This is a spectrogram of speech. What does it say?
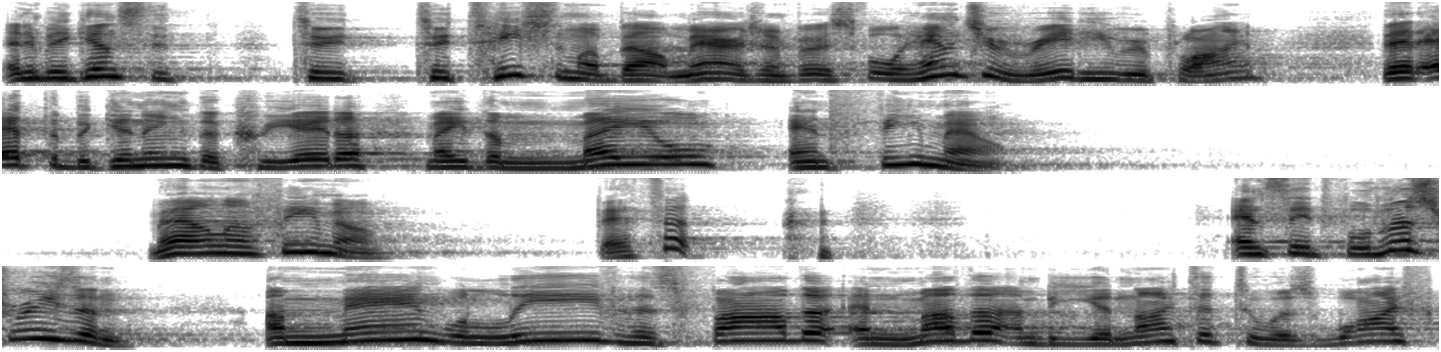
And he begins to, to, to teach them about marriage in verse 4. Haven't you read, he replied, that at the beginning the Creator made them male and female? Male and female. That's it. and said, For this reason, a man will leave his father and mother and be united to his wife,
